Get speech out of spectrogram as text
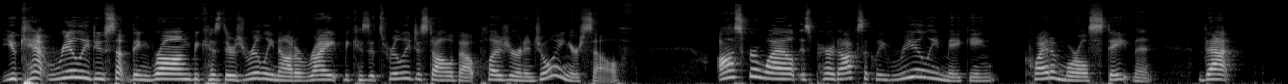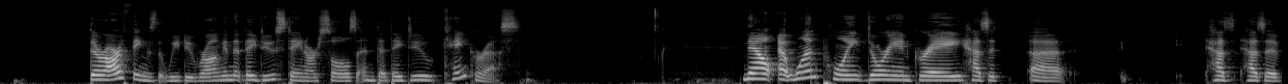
you can't really do something wrong because there's really not a right, because it's really just all about pleasure and enjoying yourself. Oscar Wilde is paradoxically really making quite a moral statement that there are things that we do wrong and that they do stain our souls and that they do canker us. Now, at one point, Dorian Gray has a uh, has has a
